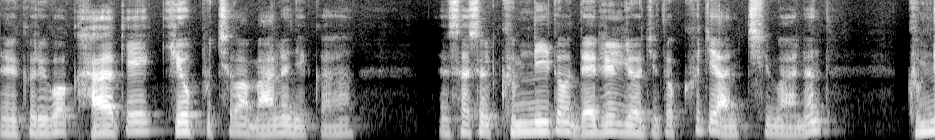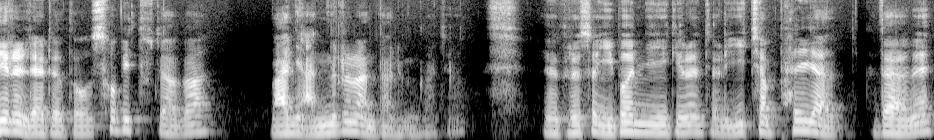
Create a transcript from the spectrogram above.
예, 그리고 가계 기업 부채가 많으니까 사실 금리도 내릴 여지도 크지 않지만은 금리를 내려도 소비 투자가 많이 안 늘어난다는 거죠. 예, 그래서 이번 위기는 저는 2008년 그 다음에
